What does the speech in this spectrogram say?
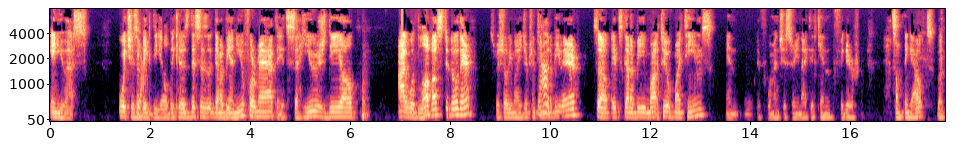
in US which is a big deal because this is going to be a new format. It's a huge deal. I would mm-hmm. love us to go there, especially my Egyptian team yeah. going to be there. So it's going to be my, two of my teams, and if Manchester United can figure something out, but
